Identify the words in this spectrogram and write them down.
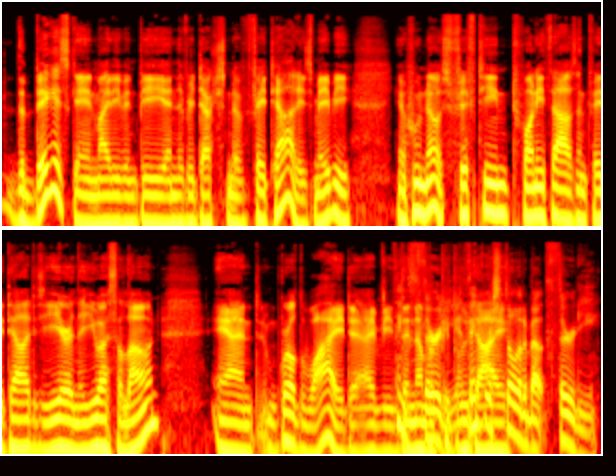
the biggest gain might even be in the reduction of fatalities. Maybe, you know, who knows, 15, 20,000 fatalities a year in the US alone and worldwide. I mean, I think the number 30. of people I who think die. we're still at about 30.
